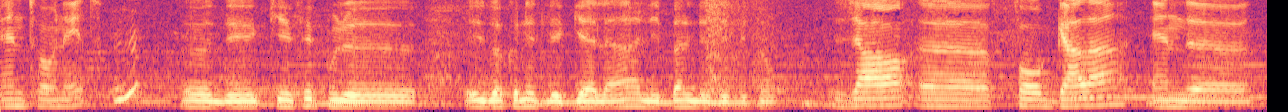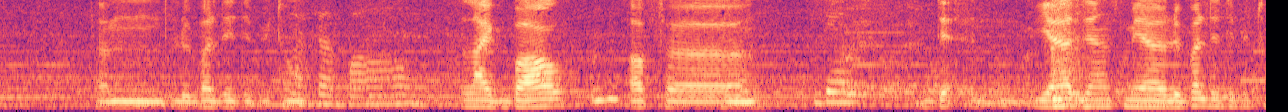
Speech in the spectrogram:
Antoinette. Euh, des- qui est fait pour le. Il doit connaître les galas, les balles de débutants. They are uh, for gala and uh, um, le bal des débutants, Like a ball. like ball of uh, dance. da- yeah dance, mais euh, le bal des débutants.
